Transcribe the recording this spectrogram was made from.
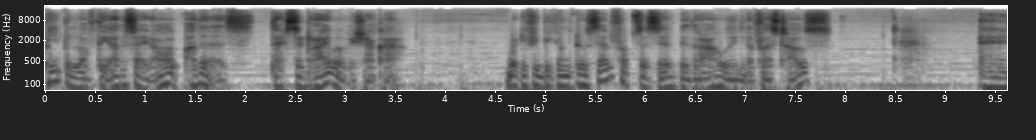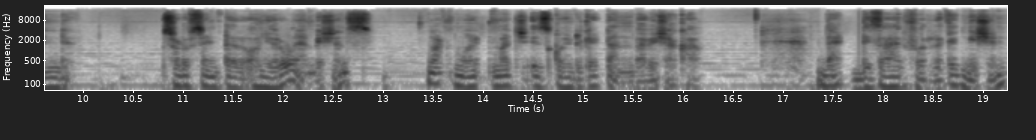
people of the other side, all others. That's the drive of Vishakha. But if you become too self obsessive with Rahu in the first house and sort of center on your own ambitions, not much is going to get done by Vishakha. That desire for recognition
